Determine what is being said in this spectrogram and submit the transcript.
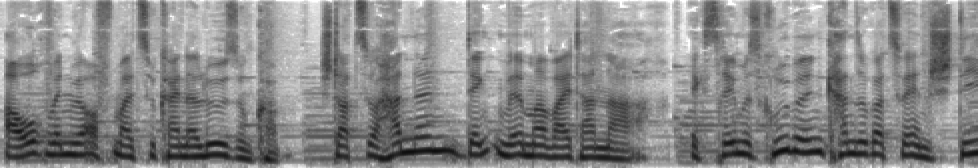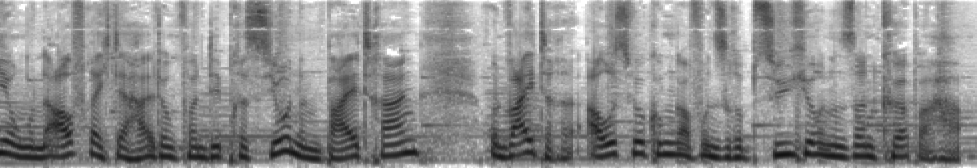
auch wenn wir oftmals zu keiner Lösung kommen. Statt zu handeln, denken wir immer weiter nach. Extremes Grübeln kann sogar zur Entstehung und Aufrechterhaltung von Depressionen beitragen und weitere Auswirkungen auf unsere Psyche und unseren Körper haben.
